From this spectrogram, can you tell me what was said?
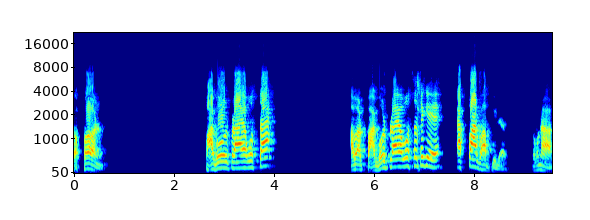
তখন পাগল প্রায় অবস্থা। আবার পাগল প্রায় অবস্থা থেকে একপার ভাব চলে আসে। তখন আর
